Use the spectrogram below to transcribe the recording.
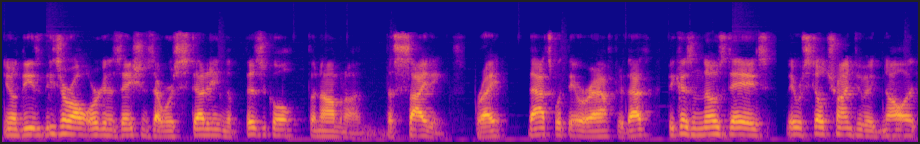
You know, these these are all organizations that were studying the physical phenomenon, the sightings, right? That's what they were after. That because in those days they were still trying to acknowledge,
